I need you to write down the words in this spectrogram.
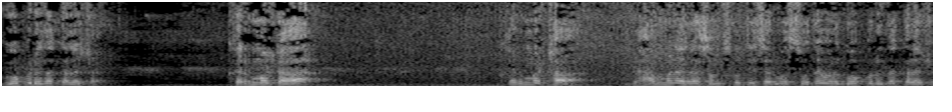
ಗೋಪುರದ ಕಲಶ. ಕರ್ಮಠ ಕರ್ಮಠ, ಬ್ರಾಹ್ಮಣರ ಸಂಸ್ಕೃತಿ ಸರ್ವಸ್ವದ ಗೋಪುರದ ಕಲಶ.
